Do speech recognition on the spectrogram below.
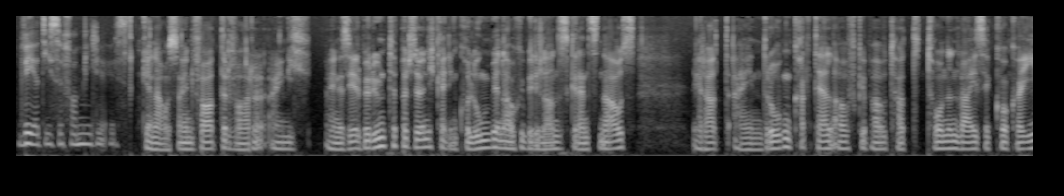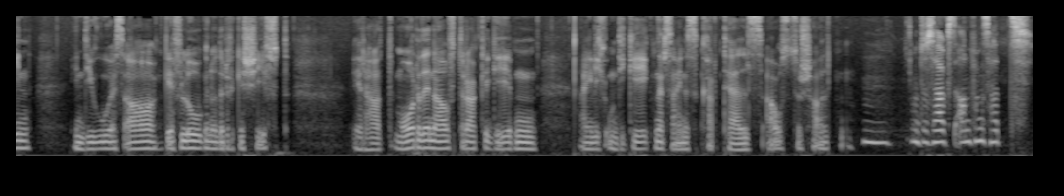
wer diese Familie ist. Genau, sein Vater war eigentlich eine sehr berühmte Persönlichkeit in Kolumbien, auch über die Landesgrenzen aus. Er hat ein Drogenkartell aufgebaut, hat tonnenweise Kokain in die USA geflogen oder geschifft. Er hat Morde in Auftrag gegeben, eigentlich um die Gegner seines Kartells auszuschalten. Und du sagst, anfangs hat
